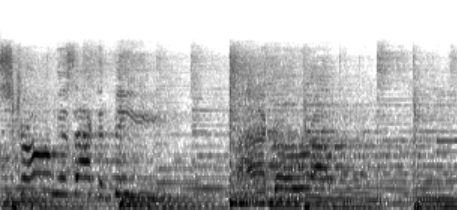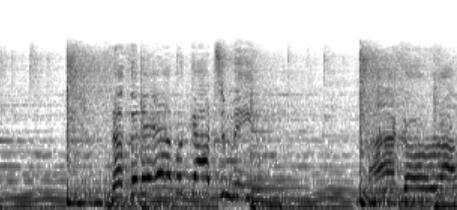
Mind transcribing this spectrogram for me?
I was strong as I could be, like a rock. Nothing ever got to me like a rock.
